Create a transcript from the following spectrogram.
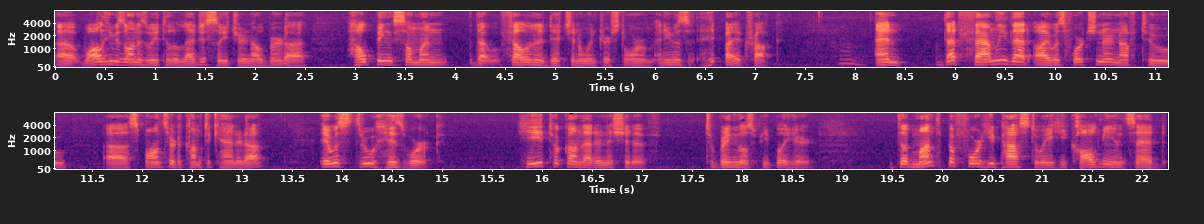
uh, while he was on his way to the legislature in Alberta, helping someone that fell in a ditch in a winter storm. And he was hit by a truck. And that family that I was fortunate enough to uh, sponsor to come to Canada, it was through his work. He took on that initiative to bring those people here. The month before he passed away, he called me and said,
